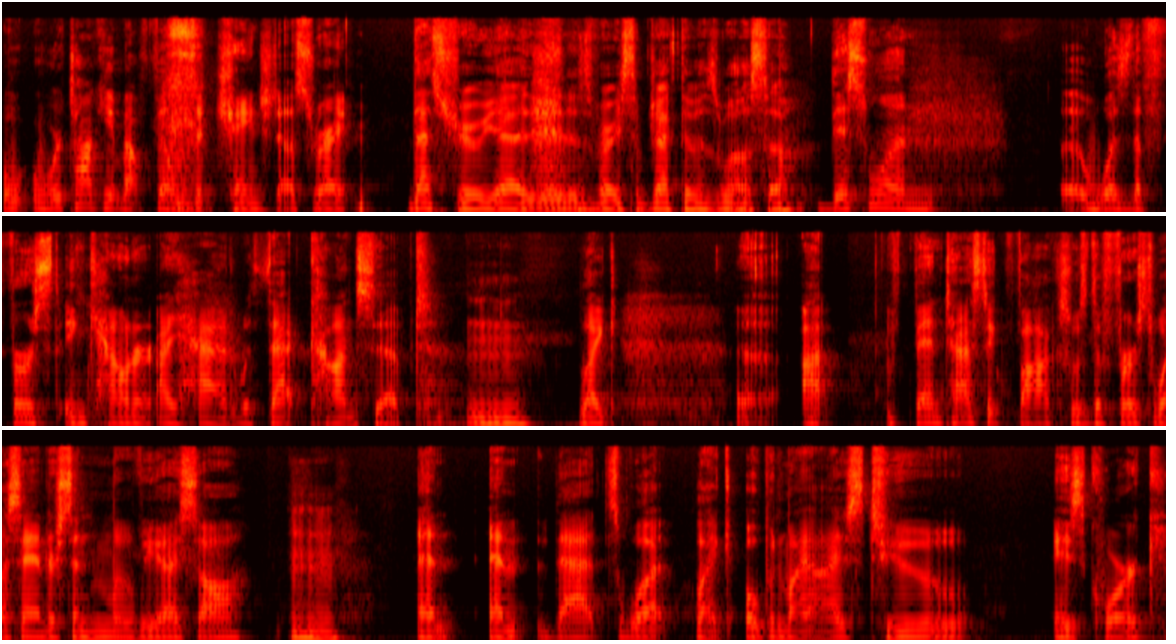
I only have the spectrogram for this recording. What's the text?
we're talking about films that changed us, right? That's true. Yeah, it, it is very subjective as well. So this one uh, was the first encounter I had with that concept. Like, uh, I, Fantastic Fox was the first Wes Anderson movie I saw, and and that's what like opened my eyes to his quirk.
